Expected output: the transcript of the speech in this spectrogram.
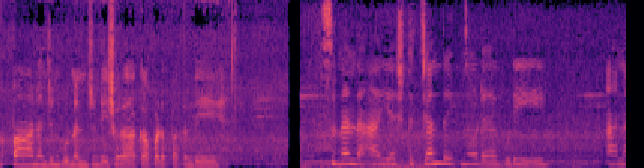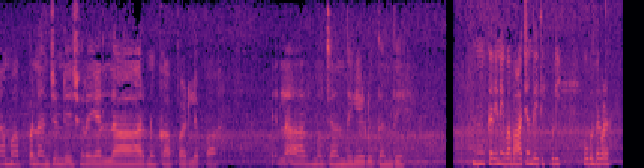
ಅಪ್ಪ ನಂಜನಗೂಡು ನಂಜುಂಡೇಶ್ವರ, ಕಾಪಾಡಪ್ಪ ತಂದೆ. ಸುನಂದ, ಎಷ್ಟು ಚಂದ ಐತಿ ನೋಡ ಗುಡಿ. ನಮ್ಮ ಅಪ್ಪ ನಂಜುಂಡೇಶ್ವರ ಎಲ್ಲಾರನ್ನೂ ಕಾಪಾಡ್ಲಪ್ಪ. ಎಲ್ಲಾರನ್ನೂ ಚಂದಿಗೆ ಇಡು ತಂದೆ. ಹ್ಞೂ ಕರಿನೇ ಬಾ ಚಂದ ಐತಿ ಬಿಡಿ ಹೋಗುಂತ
